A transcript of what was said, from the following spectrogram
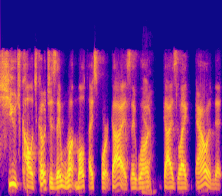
huge college coaches, they want multi-sport guys. They want yeah. guys like Allen that,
